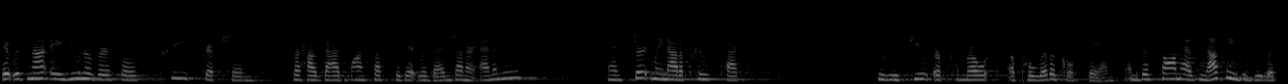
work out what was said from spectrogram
it was not a universal prescription for how God wants us to get revenge on our enemies, and certainly not a proof text to refute or promote a political stance. I mean, this psalm has nothing to do with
